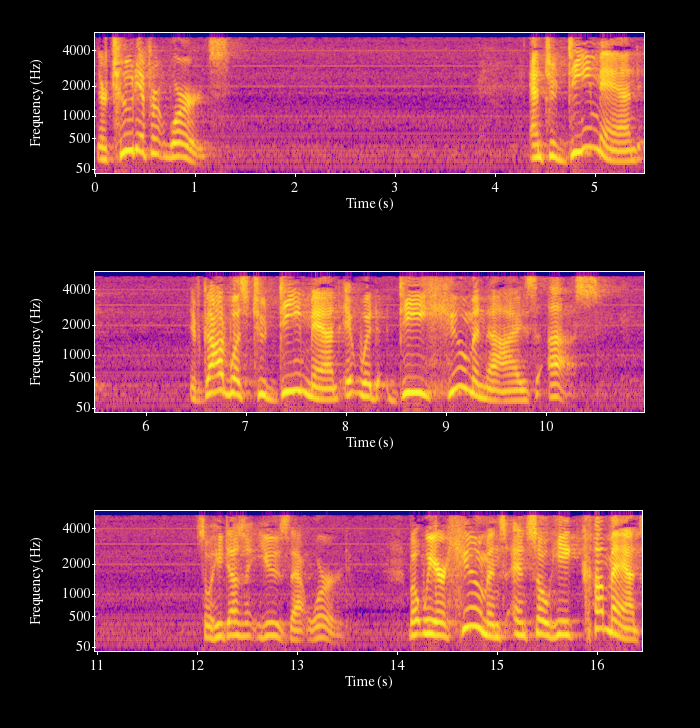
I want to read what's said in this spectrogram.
They're two different words. And to demand, if God was to demand, it would dehumanize us. So he doesn't use that word. But we are humans, and so he commands.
